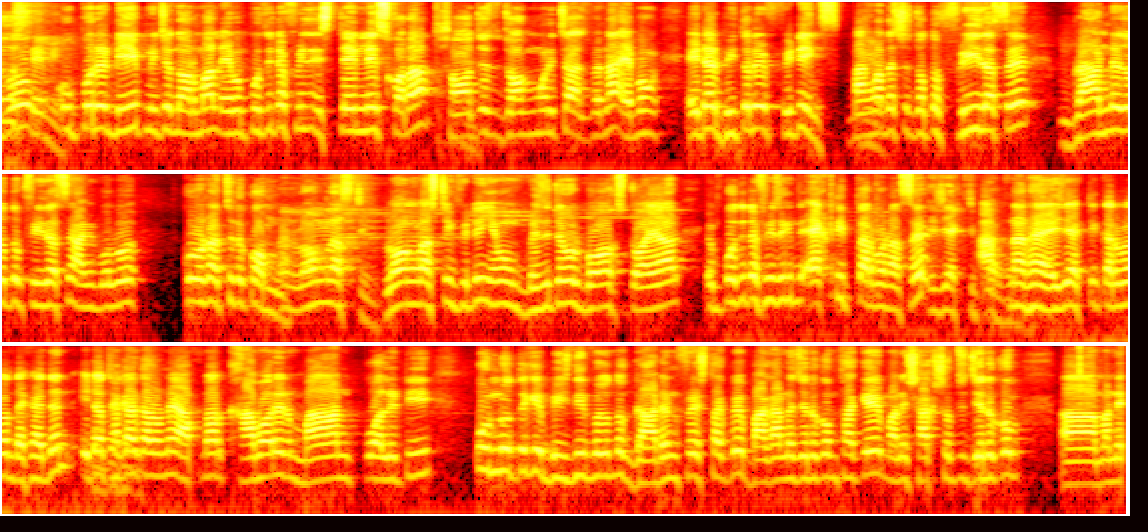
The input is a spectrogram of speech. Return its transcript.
এবং উপরে ডিপ নিচে নরমাল এবং প্রতিটা ফ্রিজ স্টেনলেস করা সহজে জং মরিচা আসবে না এবং এটার ভিতরে ফিটিংস বাংলাদেশের যত ফ্রিজ আছে ব্র্যান্ডের যত ফ্রিজ আছে আমি বলব কোনোটা হচ্ছে কম না। Long lasting long lasting fitting এবং ভেজিটেবল বক্স ডয়ার এবং প্রতিটা ফ্রিজে কিন্তু অ্যাক্টিভ কার্বন আছে। এই যে অ্যাক্টিভ আপনার হ্যাঁ এই যে অ্যাক্টিভ কার্বন দেখাই দেন এটা থাকার কারণে আপনার খাবারের মান কোয়ালিটি পনেরো থেকে বিশ দিন পর্যন্ত গার্ডেন ফ্রেশ থাকবে বাগানে যেরকম থাকে মানে শাকসবজি যেরকম মানে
